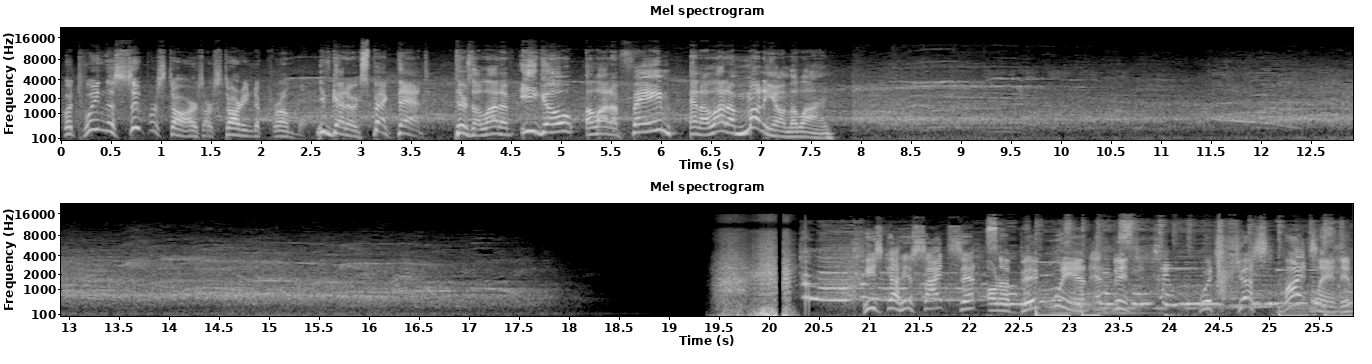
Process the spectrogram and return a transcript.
between the superstars are starting to crumble. You've got to expect that. There's a lot of ego, a lot of fame, and a lot of money on the line. He's got his sights set on a big win at Vengeance, which just might land him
